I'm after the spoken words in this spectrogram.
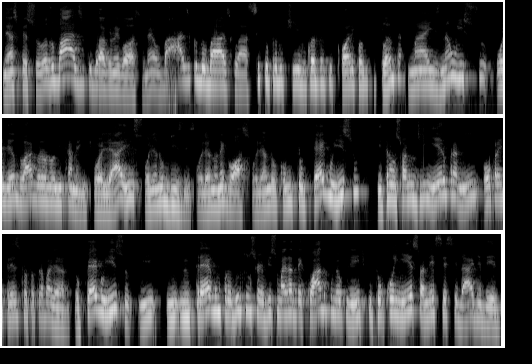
né, as pessoas o básico do agronegócio, né, o básico do básico lá, ciclo produtivo, quando que colhe, quando que planta, mas não isso olhando agronomicamente, olhar isso olhando o business, olhando o negócio, olhando como que eu pego isso e transformo em dinheiro para mim ou para a empresa que eu estou trabalhando. Eu pego isso e entrego um produto, um serviço mais adequado para o meu cliente, porque eu conheço a necessidade dele.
